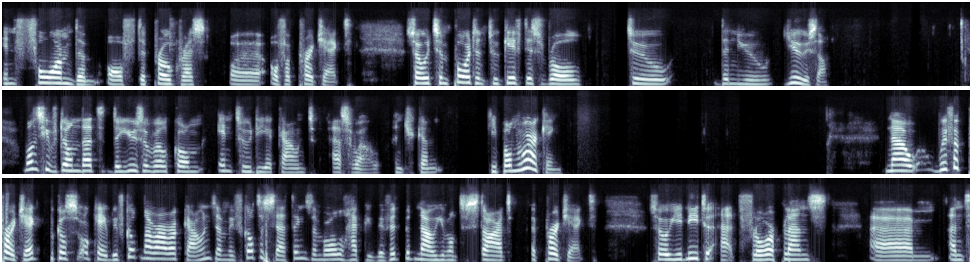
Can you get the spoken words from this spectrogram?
inform them of the progress uh, of a project. So it's important to give this role to the new user. Once you've done that, the user will come into the account as well, and you can keep on working. Now with a project, because okay, we've got now our account and we've got the settings and we're all happy with it, but now you want to start a project. So you need to add floor plans um, and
